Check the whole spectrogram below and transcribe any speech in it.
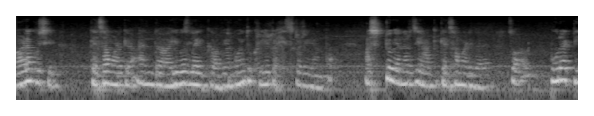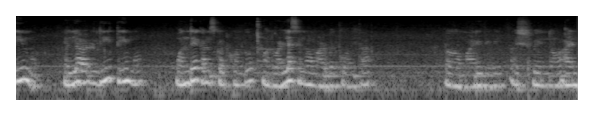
ಭಾಳ ಖುಷಿ ಕೆಲಸ ಮಾಡೋಕ್ಕೆ and I was like we are going to create a history ಅಂತ. ಅಷ್ಟು ಎನರ್ಜಿ ಹಾಕಿ ಕೆಲಸ ಮಾಡಿದ್ದಾರೆ. ಸೊ ಪೂರಾ ಟೀಮ್, ಎಲ್ಲ ಇಡೀ ಟೀಮು ಒಂದೇ ಕನಸು ಕಟ್ಕೊಂಡು ಒಂದು ಒಳ್ಳೆ ಸಿನಿಮಾ ಮಾಡಬೇಕು ಅಂತ ಮಾಡಿದ್ದೀವಿ. ಅಶ್ವಿನ್ ಆ್ಯಂಡ್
